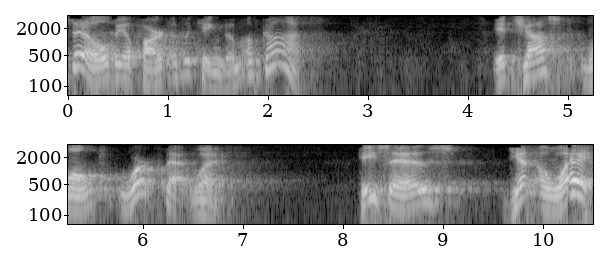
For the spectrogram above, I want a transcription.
still be a part of the kingdom of God. It just won't work that way. He says, get away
